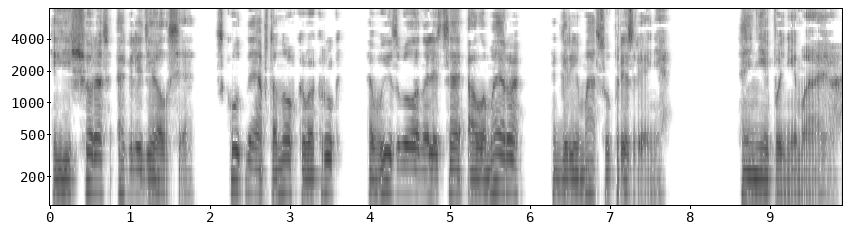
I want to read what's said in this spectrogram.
еще раз огляделся. Скудная обстановка вокруг вызвала на лице Алмэра гримасу презрения. «Не понимаю,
